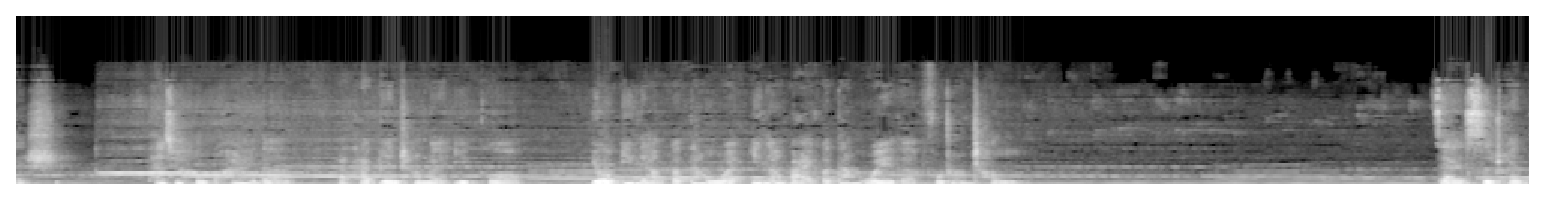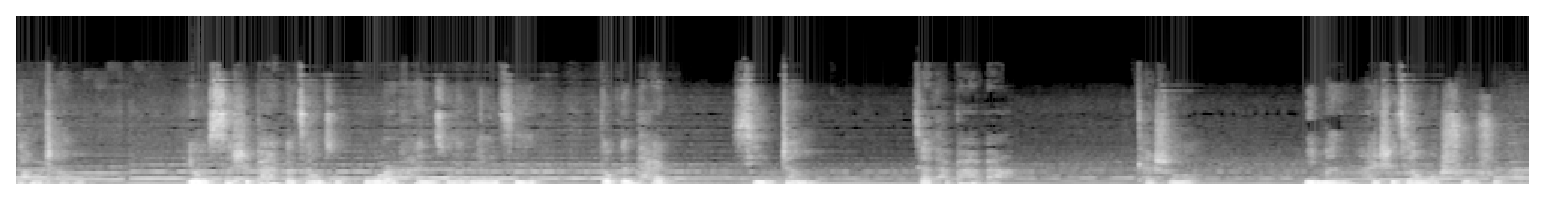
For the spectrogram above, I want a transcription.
但是，他却很快的把它变成了一个有一两个档位、一两百个档位的服装城。在四川稻城，有四十八个藏族孤儿汉族的名字，都跟他姓郑，叫他爸爸。他说：“你们还是叫我叔叔吧。”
